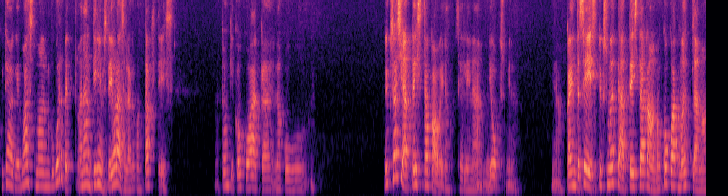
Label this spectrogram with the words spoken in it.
kuidagi vahest ma olen nagu kurb, et ma näen, et inimesed ei ole sellega kontaktis. et ongi kogu aeg nagu üks asi jääb teist taga või noh, selline jooksmine ja ka enda sees, et üks mõte jääb teist taga, ma pean kogu aeg mõtlema.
